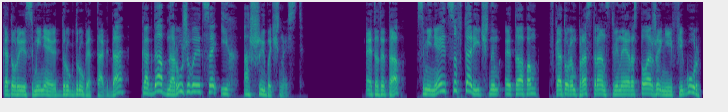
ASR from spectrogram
которые сменяют друг друга тогда, когда обнаруживается их ошибочность. Этот этап сменяется вторичным этапом, в котором пространственное расположение фигур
